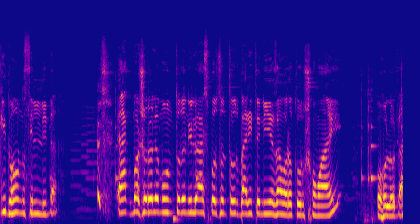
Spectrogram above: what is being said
কি ধন চিনলি না। এক বছর হলে মন্ত্র নিল আজ পর্যন্ত তোর বাড়িতে নিয়ে যাওয়ারও তোর সময় হলো না।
